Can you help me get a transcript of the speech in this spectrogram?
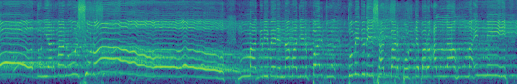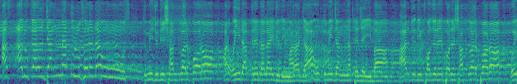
ও দুনিয়ার মানুষ, শুনো। নামাজের পর তুমি যদি সাতবার পড়তে পারো, আল্লাহুম্মা ইন্নি আসআলুকাল জান্নাতুল ফেরদাউস। তুমি যদি সাতবার পড়ো, আর ওই রাত্রে বেলায় যদি মারা যাও, তুমি জান্নাতে যাইবা। আর যদি ফজরের পরে সাতবার পড়ো, ওই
